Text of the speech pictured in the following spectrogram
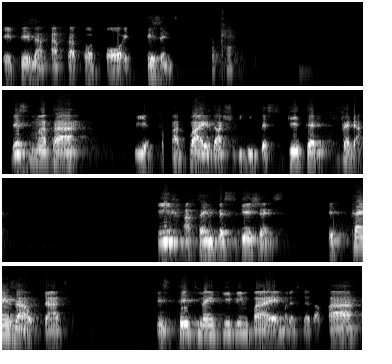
it is an afterthought or it isn't. Okay. This matter, we advise that should be investigated further if after investigations it turns out that the statement given by Madam Dapaah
